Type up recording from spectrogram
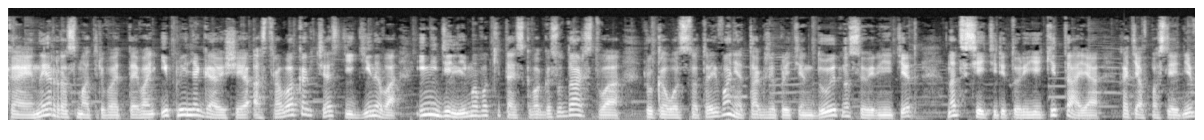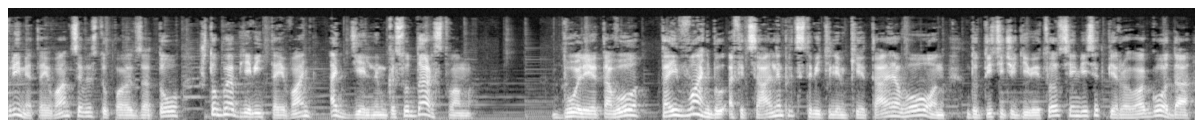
КНР рассматривает Тайвань и прилегающие острова как часть единого и неделимого китайского государства. Руководство Тайваня также претендует на суверенитет над всей территорией Китая, хотя в последнее время тайванцы выступают за то, чтобы объявить Тайвань отдельным государством. Более того, Тайвань был официальным представителем Китая в ООН до 1971 года.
